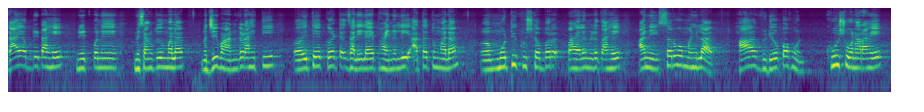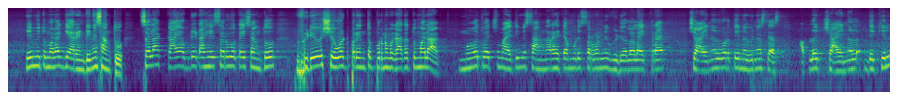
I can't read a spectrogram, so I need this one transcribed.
काय अपडेट आहे? नीटपणे मी सांगतो तुम्हाला. जी भानगड आहे ती इथे कट झालेली आहे फायनली आता तुम्हाला मोठी खुशखबर पाहायला मिळत आहे. आणि सर्व महिला हा व्हिडिओ पाहून खुश होणार आहे. हे मी तुम्हाला गॅरंटीने सांगतो. चला काय अपडेट आहे? सर्व काही सांगतो. व्हिडिओ शेवटपर्यंत पूर्ण बघा. आता तुम्हाला महत्त्वाची माहिती मी सांगणार आहे. त्यामुळे सर्वांनी व्हिडिओला लाईक करा. चॅनलवर ते नवीन असल्यास आपलं चॅनल देखील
